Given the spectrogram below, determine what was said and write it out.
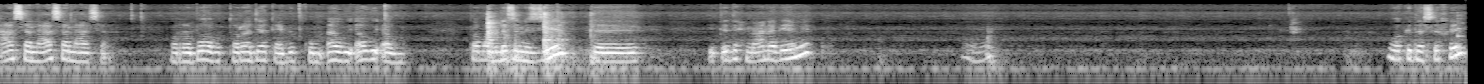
عسل عسل عسل. جربوها بالطريقة دي هتعجبكم قوي قوي قوي طبعا لازم الزيت يتقدح معانا جامد. هو كده سخن.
